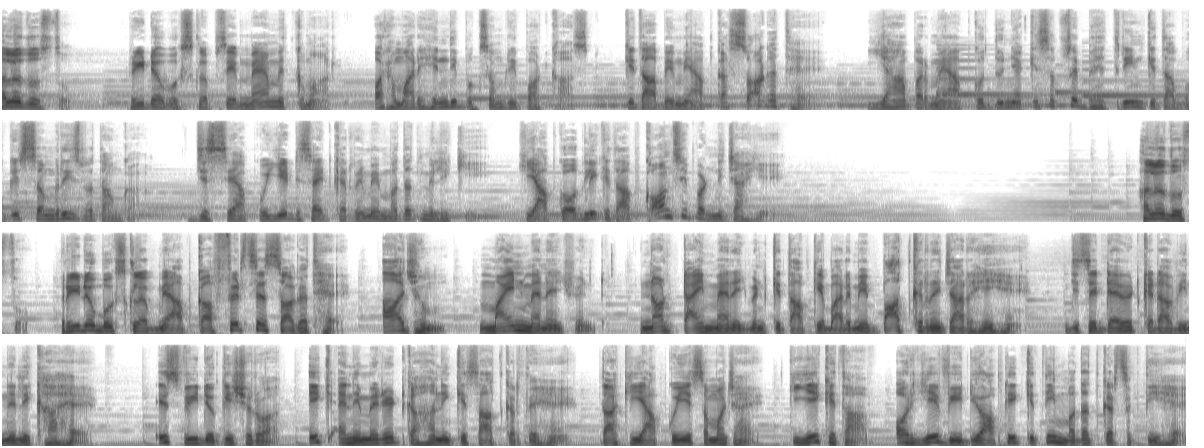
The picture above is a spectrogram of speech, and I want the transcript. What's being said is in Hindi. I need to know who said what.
Speaker 1: हेलो दोस्तों रीडर बुक्स क्लब से मैं अमित कुमार और हमारे हिंदी बुक समरी पॉडकास्ट किताबें में आपका स्वागत है। यहाँ पर मैं आपको दुनिया की सबसे बेहतरीन किताबों की समरीज बताऊँगा, जिससे आपको ये डिसाइड करने में मदद मिलेगी कि आपको अगली किताब कौन सी पढ़नी चाहिए। हेलो दोस्तों रीडर बुक्स क्लब में आपका फिर से स्वागत है। आज हम mind management not time management किताब के बारे में बात करने जा रहे हैं, जिसे डेविड कडावी ने लिखा है। इस वीडियो की शुरुआत एक एनिमेटेड कहानी के साथ करते हैं, ताकि आपको ये समझ आए कि ये किताब और ये वीडियो आपकी कितनी मदद कर सकती है।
